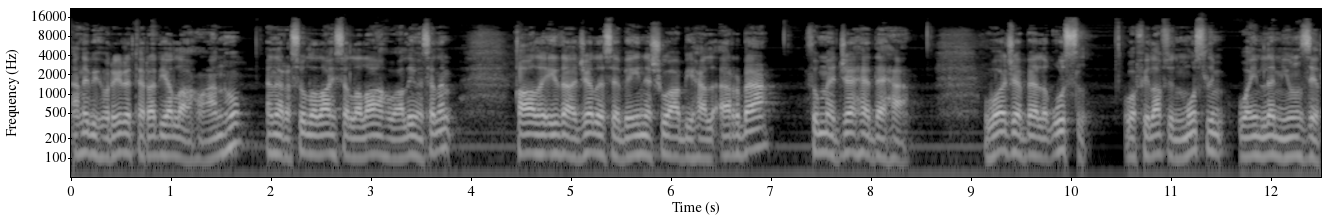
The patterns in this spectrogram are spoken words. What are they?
A nebi Hurire te radi Allahu anhu, ana Rasulullah sallallahu alaihi wa sallam, kale idha jelese bejne šuabiha al-arba, thume džehedeha, vođebe l-gusl, wa fi lafzil muslim, wa in lem yunzil.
